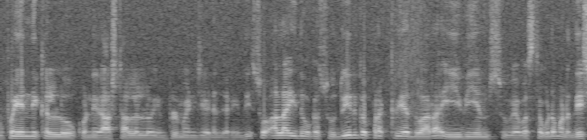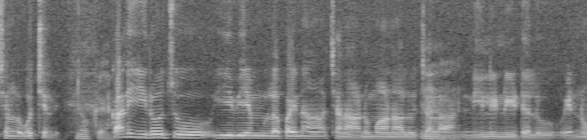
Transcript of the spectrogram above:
ఉప ఎన్నికల్లో కొన్ని రాష్ట్రాలలో ఇంప్లిమెంట్ చేయడం జరిగింది. సో అలా ఇది ఒక సుదీర్ఘ ప్రక్రియ ద్వారా ఈవీఎంస్ వ్యవస్థ కూడా మన దేశంలో వచ్చింది. కానీ ఈరోజు ఈవీఎంల పైన చాలా అనుమానాలు చాలా నీలి నీడలు ఎన్నో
